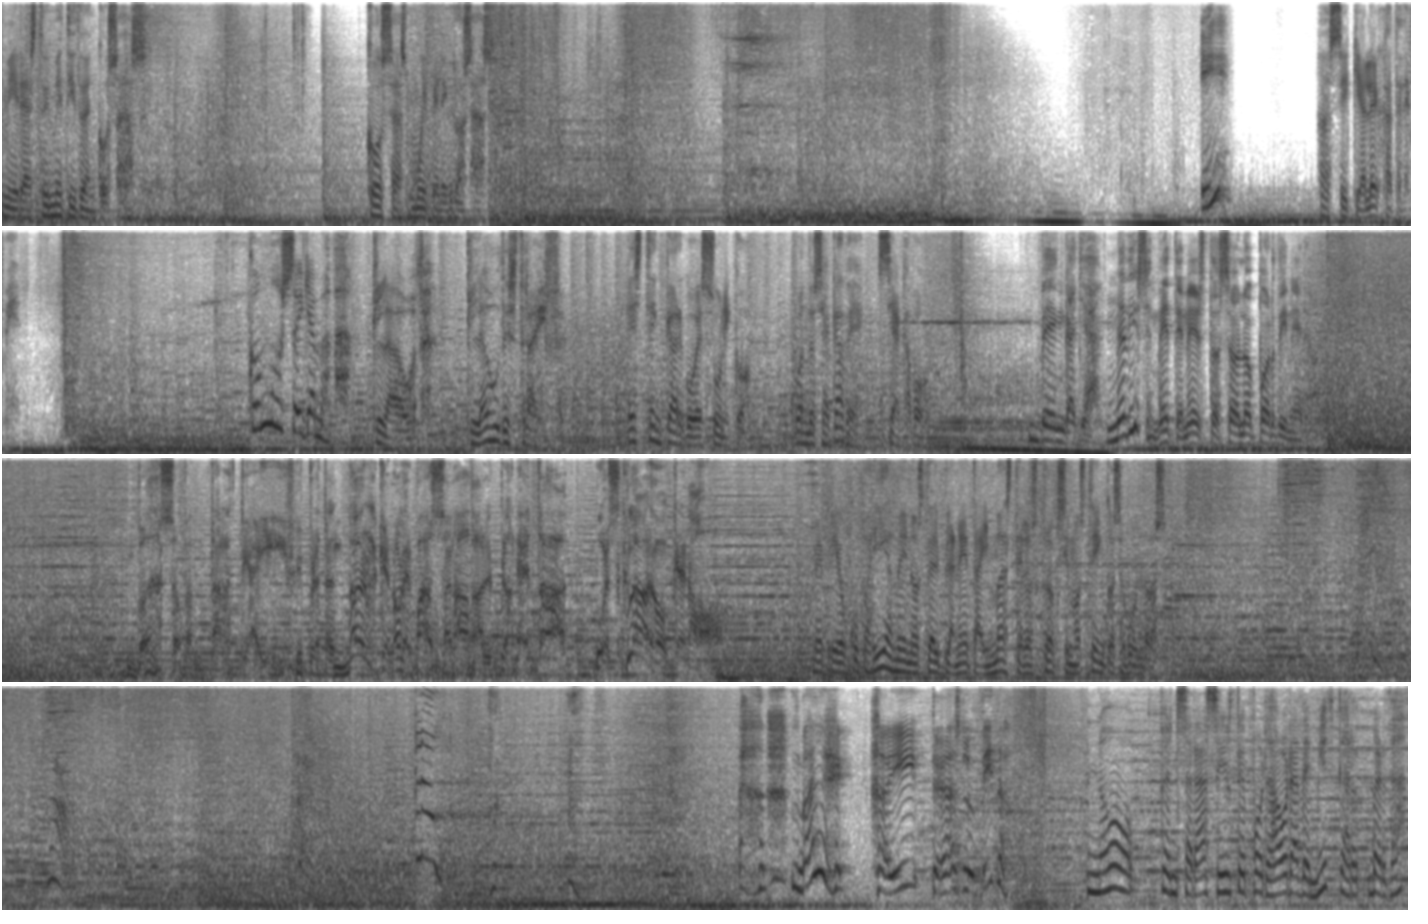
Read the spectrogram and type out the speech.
Mira, estoy metido en cosas. Cosas muy peligrosas. ¿Y? Así que aléjate de mí. ¿Cómo se llamaba? Cloud. Cloud Strife. Este encargo es único. Cuando se acabe, se acabó. Venga ya, nadie se mete en esto solo por dinero. ¿Vas a plantarte ahí y pretender que no le pasa nada al planeta? Pues claro que no. Me preocuparía menos del planeta y más de los próximos cinco segundos. Vale, ahí te has lucido. No pensarás irte por ahora de Midgard, ¿verdad?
